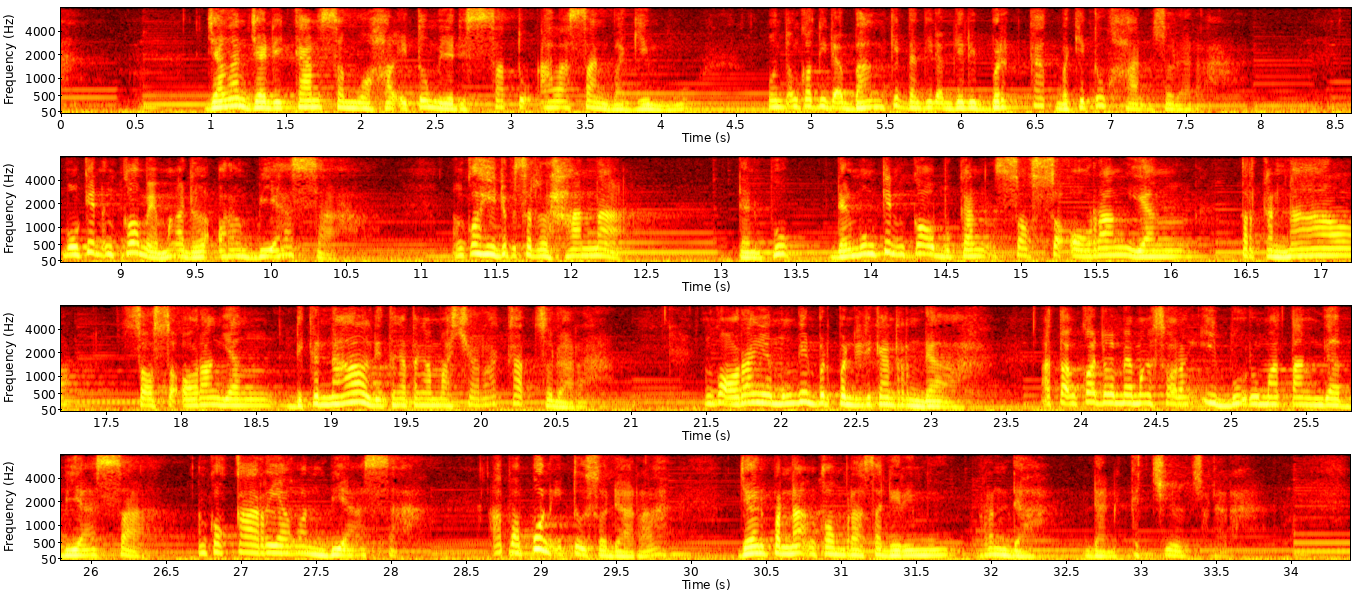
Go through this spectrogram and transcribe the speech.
Jangan jadikan semua hal itu menjadi satu alasan bagimu untuk engkau tidak bangkit dan tidak menjadi berkat bagi Tuhan, saudara. Mungkin engkau memang adalah orang biasa. Engkau hidup sederhana dan bu dan mungkin engkau bukan sosok orang yang terkenal, sosok orang yang dikenal di tengah-tengah masyarakat, Saudara. Engkau orang yang mungkin berpendidikan rendah atau engkau adalah memang seorang ibu rumah tangga biasa, engkau karyawan biasa. Apa pun itu, Saudara, jangan pernah engkau merasa dirimu rendah dan kecil, Saudara.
